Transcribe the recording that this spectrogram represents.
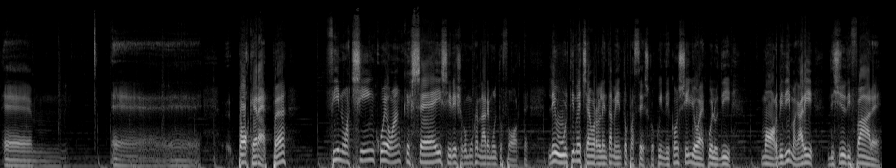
ehm, eh, poche rep, fino a 5 o anche 6 si riesce comunque ad andare molto forte. Le ultime c'è un rallentamento pazzesco, quindi il consiglio è quello di morbidi, magari decido di fare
